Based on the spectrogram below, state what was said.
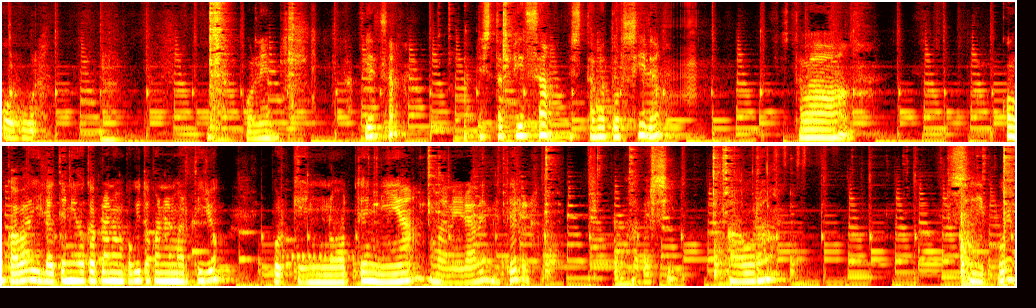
holgura. Ponemos la pieza. Esta pieza estaba torcida, estaba cóncava y la he tenido que aplanar un poquito con el martillo porque no tenía manera de meterla. A ver si ahora sí puedo,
